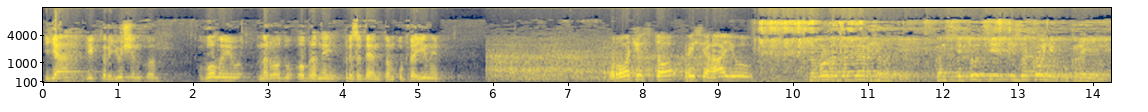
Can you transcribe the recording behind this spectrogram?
Я, Віктор Ющенко, волею народу обраний президентом України. Урочисто присягаю Суворо додержувати Конституції і законів України.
